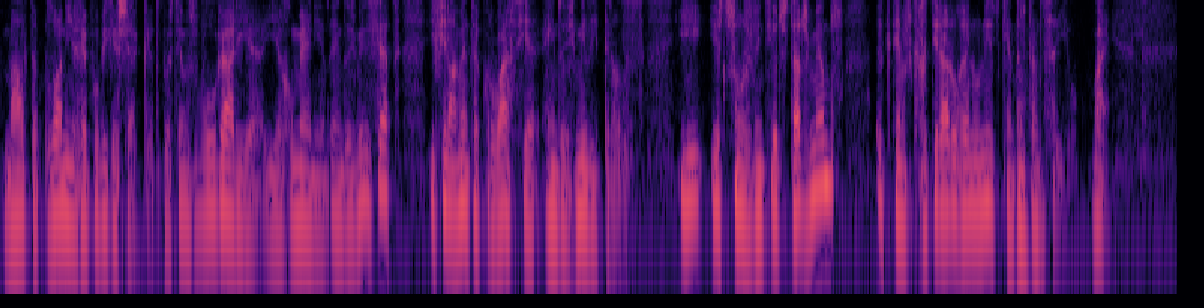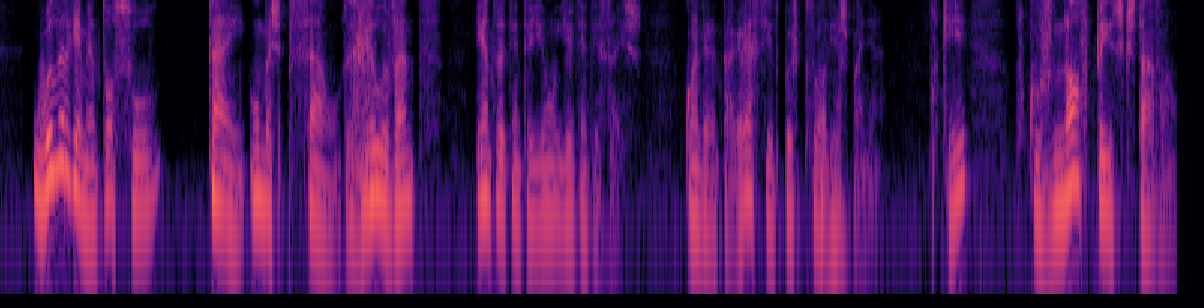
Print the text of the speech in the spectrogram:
Malta, Polónia e a República Checa. Depois temos Bulgária e a Roménia em 2007 e finalmente a Croácia em 2013. E estes são os 28 Estados-membros a que temos que retirar o Reino Unido, que entretanto saiu. Bem, o alargamento ao Sul tem uma expressão relevante entre 81 e 86, quando entra a Grécia, depois Portugal e a Espanha. Porquê? Porque os nove países que estavam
